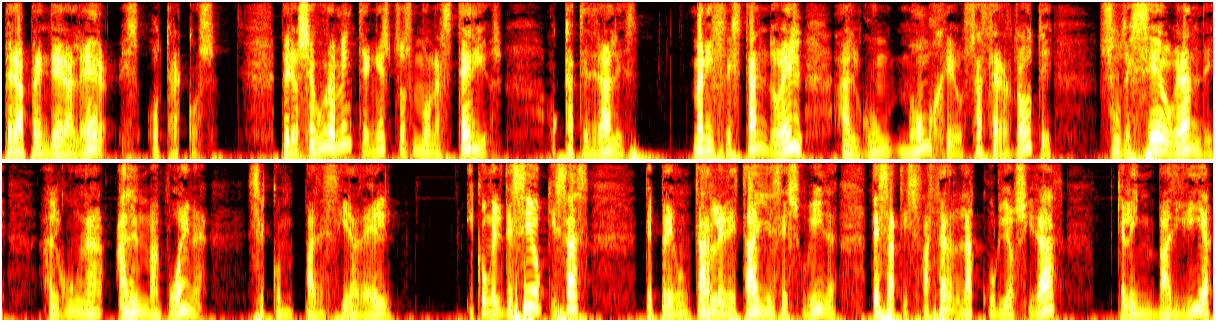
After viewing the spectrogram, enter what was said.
Pero aprender a leer es otra cosa. Pero seguramente en estos monasterios o catedrales, manifestando él a algún monje o sacerdote su deseo grande, alguna alma buena se compadeciera de él, y con el deseo quizás de preguntarle detalles de su vida, de satisfacer la curiosidad que le invadiría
